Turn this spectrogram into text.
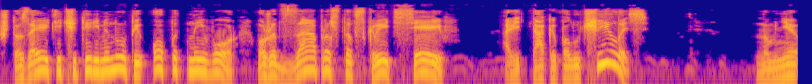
что за эти четыре минуты опытный вор может запросто вскрыть сейф? А ведь так и получилось!» Но мне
